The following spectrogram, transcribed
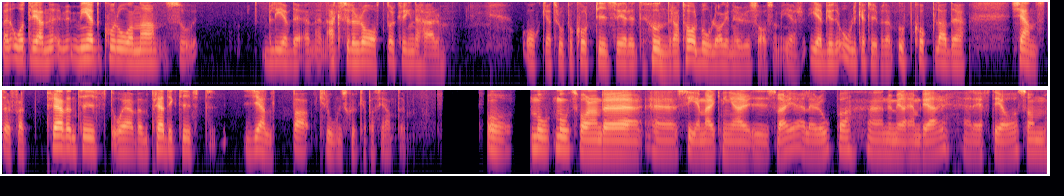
men återigen, med corona så blev det en, en accelerator kring det här. Och jag tror på kort tid så är det ett hundratal bolag i USA som er, erbjuder olika typer av uppkopplade tjänster för att preventivt och även prediktivt hjälpa kroniskt sjuka patienter. Och motsvarande eh, C-märkningar i Sverige eller Europa, eh, numera MDR, är det FDA som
